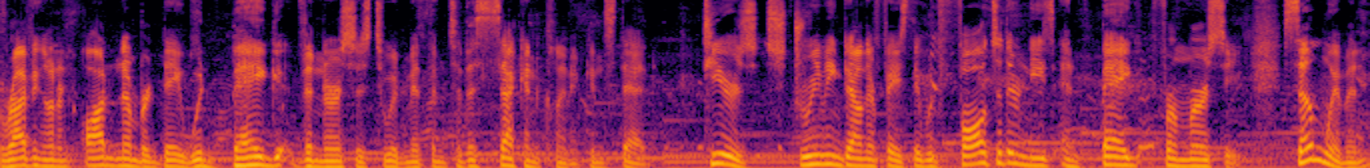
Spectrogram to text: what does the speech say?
arriving on an odd numbered day would beg the nurses to admit them to the second clinic instead. Tears streaming down their face, they would fall to their knees and beg for mercy. Some women,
